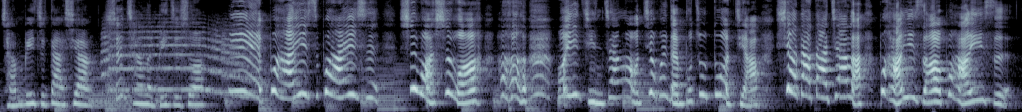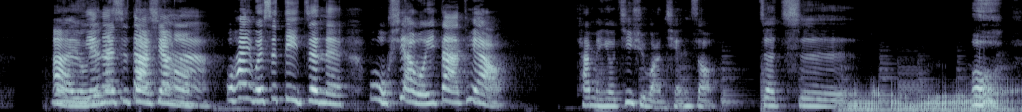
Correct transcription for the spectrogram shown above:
长鼻子大象伸长了鼻子说：“哎，不好意思，不好意思，是我是我，呵呵，我一紧张哦，就会忍不住跺脚，吓到大家了，不好意思哦，不好意思。”哎呦，原来是大象哦！我还以为是地震呢，哦，吓我一大跳。他们又继续往前走，这次，哦，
